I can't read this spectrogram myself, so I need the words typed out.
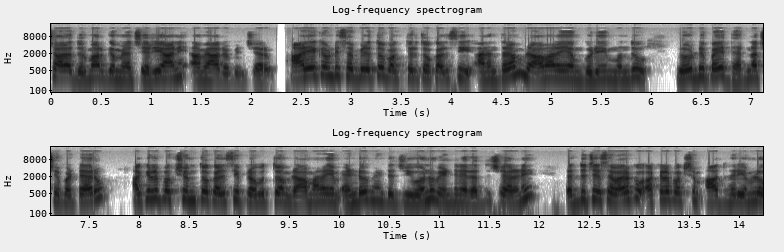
చాలా దుర్మార్గమైన చర్య అని ఆమె ఆరోపించారు. ఆలయ కమిటీ సభ్యులతో భక్తులతో కలిసి అనంతరం రామాలయం గుడి ముందు రోడ్డుపై ధర్నా చేపట్టారు. అఖిలపక్షంతో కలిసి ప్రభుత్వం రామాలయం ఎండోమెంట్ జీవోను వెంటనే రద్దు చేయాలని రద్దు చేసే వరకు అఖిలపక్షం ఆధ్వర్యంలో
